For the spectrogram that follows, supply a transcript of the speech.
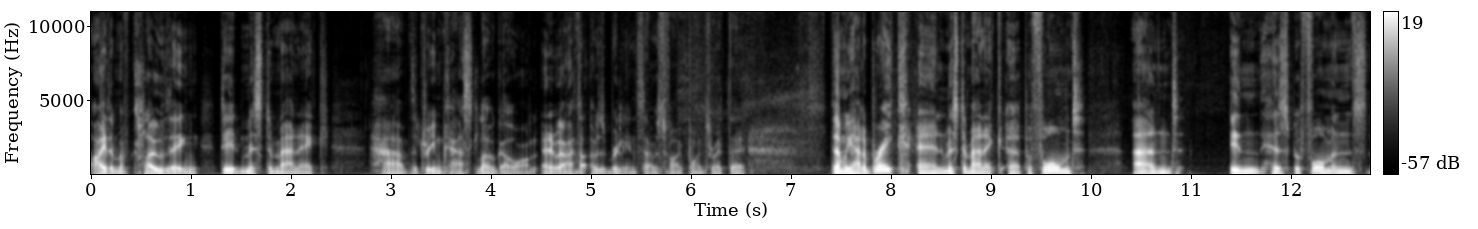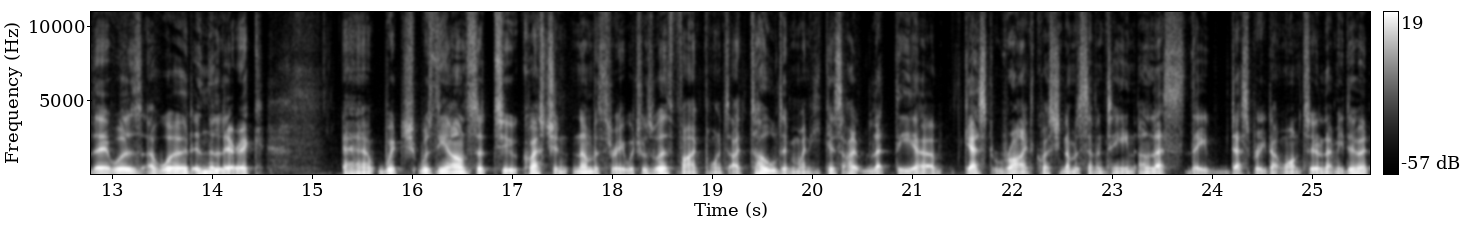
item of clothing did Mr. Manic have the Dreamcast logo on? Anyway, I thought that was brilliant. So that was five points right there. Then we had a break, and Mr. Manic uh, performed. And in his performance, there was a word in the lyric uh, which was the answer to question number three, which was worth five points. I told him when he, because I let the uh, guest write question number 17 unless they desperately don't want to let me do it,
